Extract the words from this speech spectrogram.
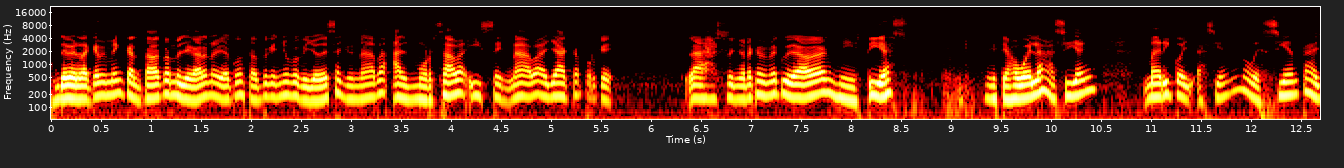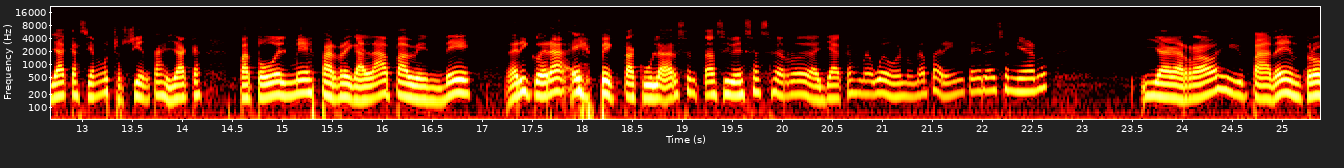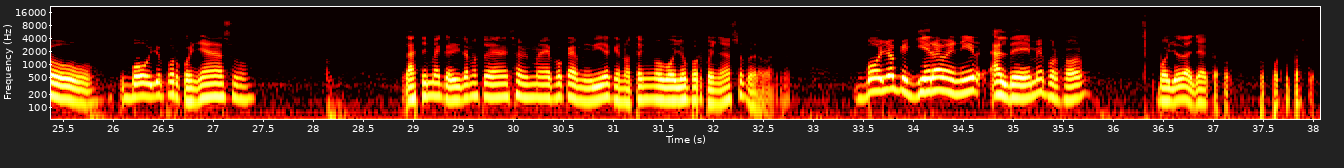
De verdad que a mí me encantaba cuando llegaba la Navidad cuando estaba pequeño porque yo desayunaba, almorzaba y cenaba ayaca porque las señoras que a mí me cuidaban, mis tías, mis tías abuelas, hacían, marico, hacían 900 hallacas, hacían 800 hallacas para todo el mes, para regalar, para vender. Marico, era espectacular sentarse y ver ese cerro de hallacas, una huevón, una pared entera esa mierda. Y agarrabas y para adentro, bollo por coñazo. Lástima que ahorita no estoy en esa misma época de mi vida que no tengo bollo por coñazo, pero bueno. Bollo que quiera venir al DM, por favor. Bollo de hallaca, por, por, supuesto.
